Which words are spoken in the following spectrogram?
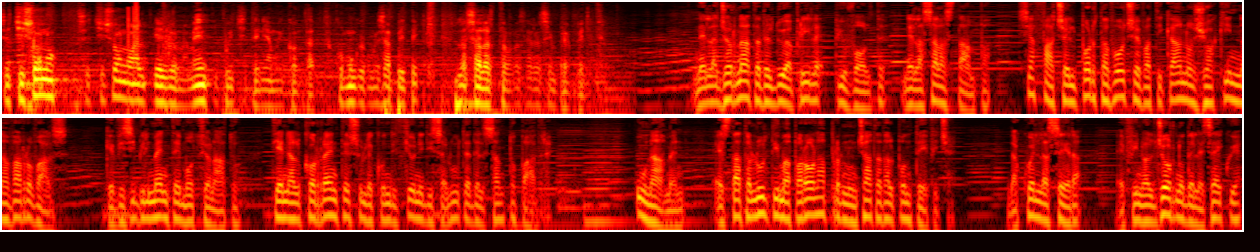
se ci, sono, se ci sono altri aggiornamenti poi ci teniamo in contatto. Comunque come sapete la sala stampa sarà sempre aperta. Nella giornata del 2 aprile, più volte, nella sala stampa, si affaccia il portavoce vaticano Joaquín Navarro Valls, che visibilmente emozionato tiene al corrente sulle condizioni di salute del Santo Padre. Un amen è stata l'ultima parola pronunciata dal pontefice. Da quella sera e fino al giorno delle esequie,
